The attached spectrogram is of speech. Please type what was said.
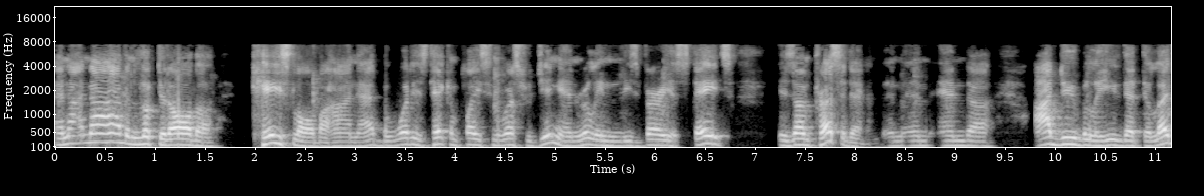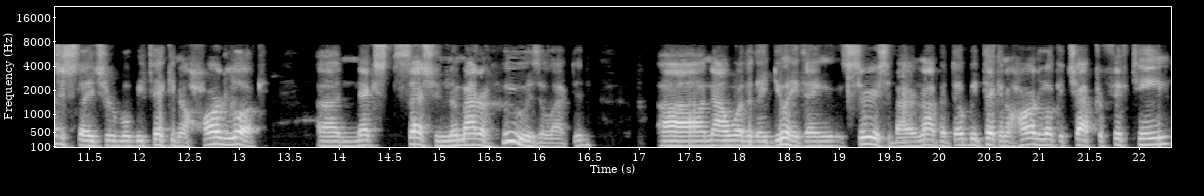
And I, now I haven't looked at all the case law behind that, but what has taken place in West Virginia and really in these various states is unprecedented. And and and uh, I do believe that the legislature will be taking a hard look uh, next session, no matter who is elected, uh, now, whether they do anything serious about it or not, but they'll be taking a hard look at Chapter 15,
